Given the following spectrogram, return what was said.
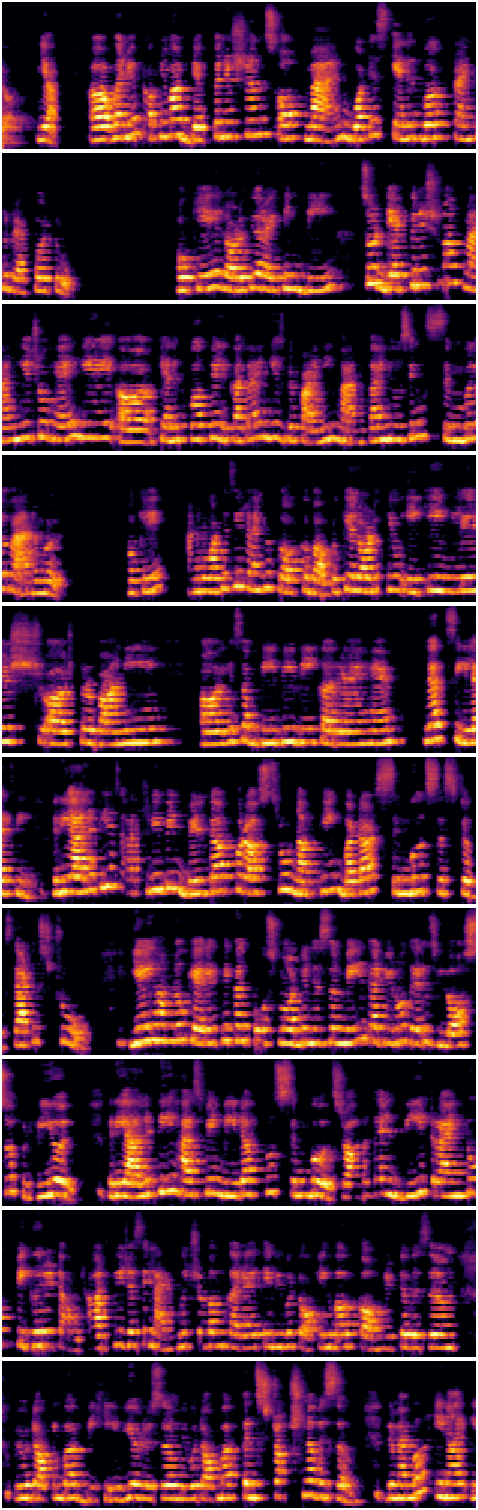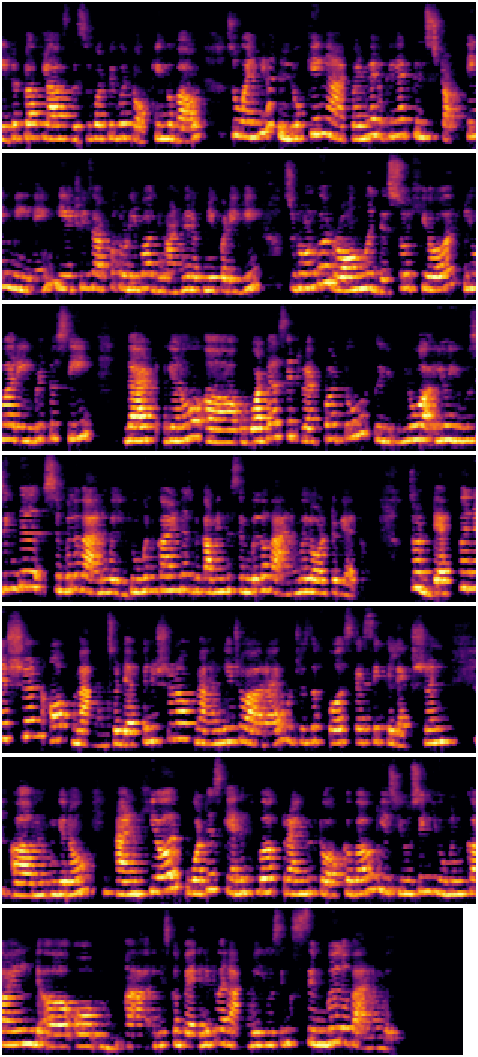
here. Yeah. Uh, when we're talking about definitions of man, what is Kenneth Burke trying to refer to? Okay Lord of your writing be so definition of man ये जो है ये Kenneth uh, ने लिखा था and he is defining mankind using symbol of animal okay and what is he trying to talk about okay Lord of you A K English Sharbani ये सब B B B कर रहे हैं let's see let's see reality has actually been built up for us through nothing but our symbol systems that is true यही हम लोग कह रहे थे कल postmodernism में that you know there is loss of real reality has been made up through symbols rather than we trying to figure it out आज भी जैसे language जब हम कर रहे थे we were talking about cognitivism we were talking about behaviorism we were talking about constructionism remember in our 8 o'clock class this is what we were talking about so when we are looking at when we are looking at constructing meaning ये चीज आपको थोड़ी बहुत ध्यान में रखनी पड़ेगी। So don't go wrong with this so here you are able to see that you know what does it refer to you are you using the symbol of animal human kind is becoming the symbol of animal all together so definition of man so definition of man ये जो आ रहा है which is the first essay collection you know and here what is Kenneth work trying to talk about is using human kind comparing to an animal using symbol of animal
